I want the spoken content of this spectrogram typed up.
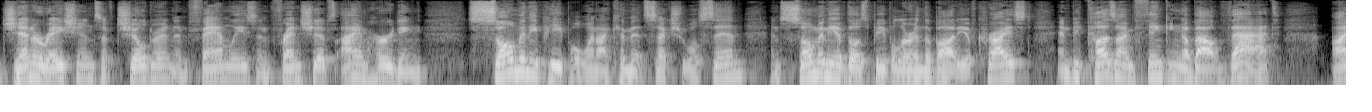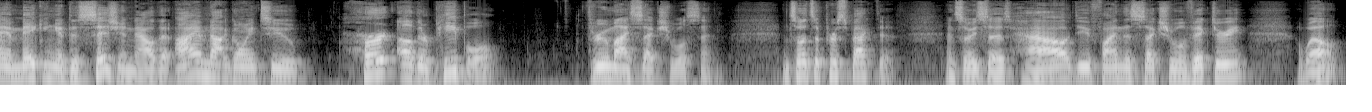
generations of children and families and friendships. I am hurting so many people when I commit sexual sin, and so many of those people are in the body of Christ. And because I'm thinking about that, I am making a decision now that I am not going to hurt other people through my sexual sin. And so it's a perspective. And so he says, How do you find this sexual victory? Well,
